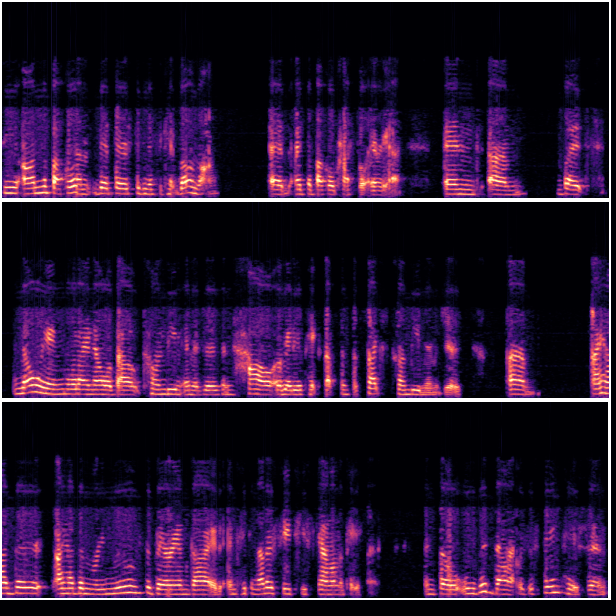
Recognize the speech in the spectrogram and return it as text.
see on the buccal um, that there's significant bone loss at, at the buccal crestal area. And um, but knowing what I know about cone beam images and how a radio radiopaque substance affects cone beam images, um, I had the I had them remove the barium guide and take another CT scan on the patient. And so we did that. It was the same patient,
